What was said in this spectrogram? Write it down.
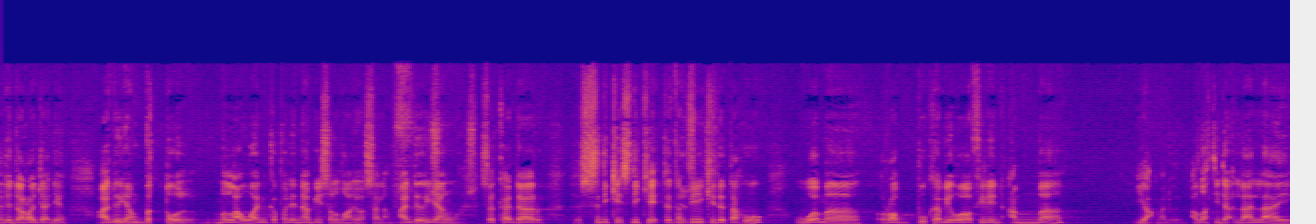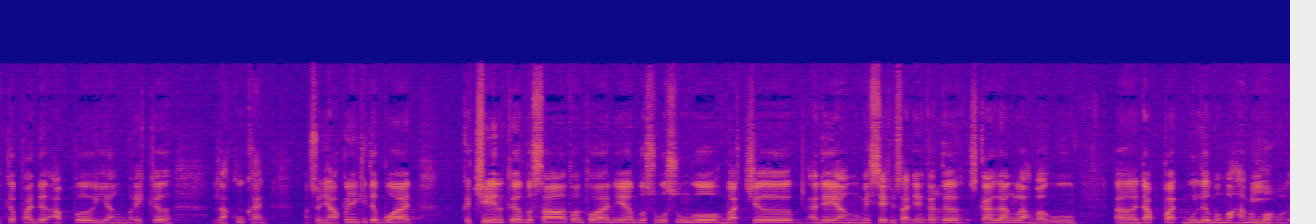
ada darajatnya. Ada yang betul melawan kepada Nabi sallallahu alaihi wasallam. Ada yang sekadar sedikit-sedikit tetapi yes, kita tahu wama rabbuka bighafilin amma ya'malun. Allah tidak lalai kepada apa yang mereka lakukan. Maksudnya apa yang kita buat kecil ke besar tuan-tuan ya bersungguh-sungguh baca. Ada yang mesej ustaz ya kata ha. sekaranglah baru uh, dapat mula memahami Allah.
